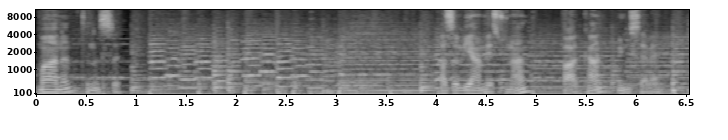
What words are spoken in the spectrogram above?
Ma'nın Tınısı. Hazırlayan ve sunan Hakan Ünseven.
